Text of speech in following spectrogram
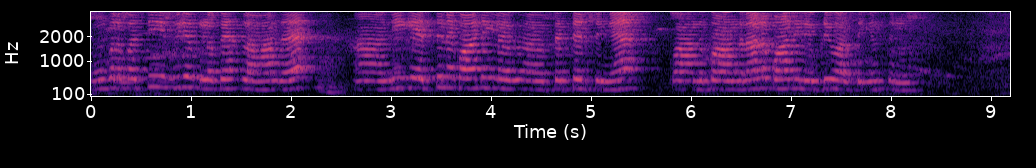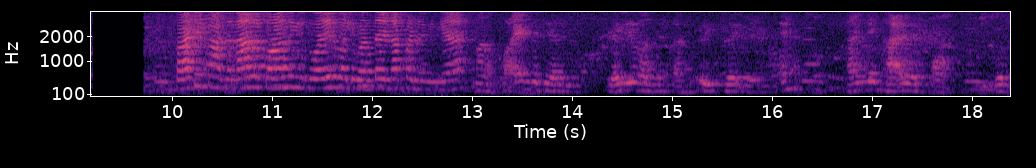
உங்களை பற்றி வீடியோக்குள்ளே பேசலாம். வாங்க. நீங்கள் எத்தனை குழந்தைங்கள அஹ், பெத்தெடுத்தீங்க கொ- அந்த அதனால குழந்தைங்களை எப்படி வளர்த்தீங்கன்னு சொல்லுங்கள் பாட்டிமா அதனால குழந்தைங்களுக்கு வயிறு வலி வந்தால் என்ன பண்ணுவீங்க? குழந்தைக்கு வெளியே வந்து தண்ணி காய வைப்போம். ஒரு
